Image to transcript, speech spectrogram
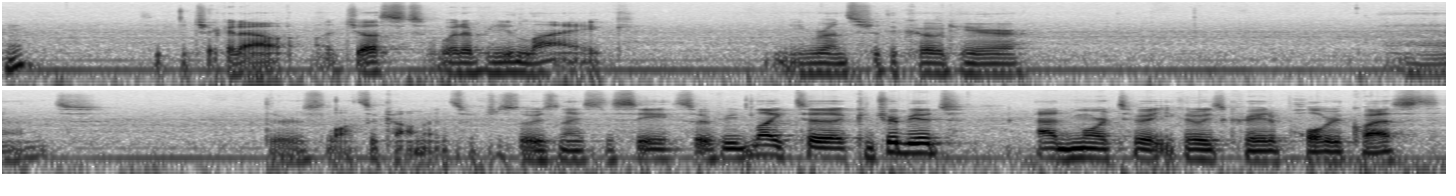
Mhm. So you can check it out. Adjust whatever you like. He runs through the code here, and there's lots of comments, which is always nice to see. So if you'd like to contribute, add more to it, you can always create a pull request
